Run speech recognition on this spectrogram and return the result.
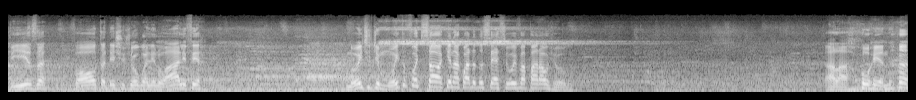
Pisa, volta, deixa o jogo ali no Alifer. Noite de muito futsal aqui na quadra do CSU e vai parar o jogo. Olha lá, o Renan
